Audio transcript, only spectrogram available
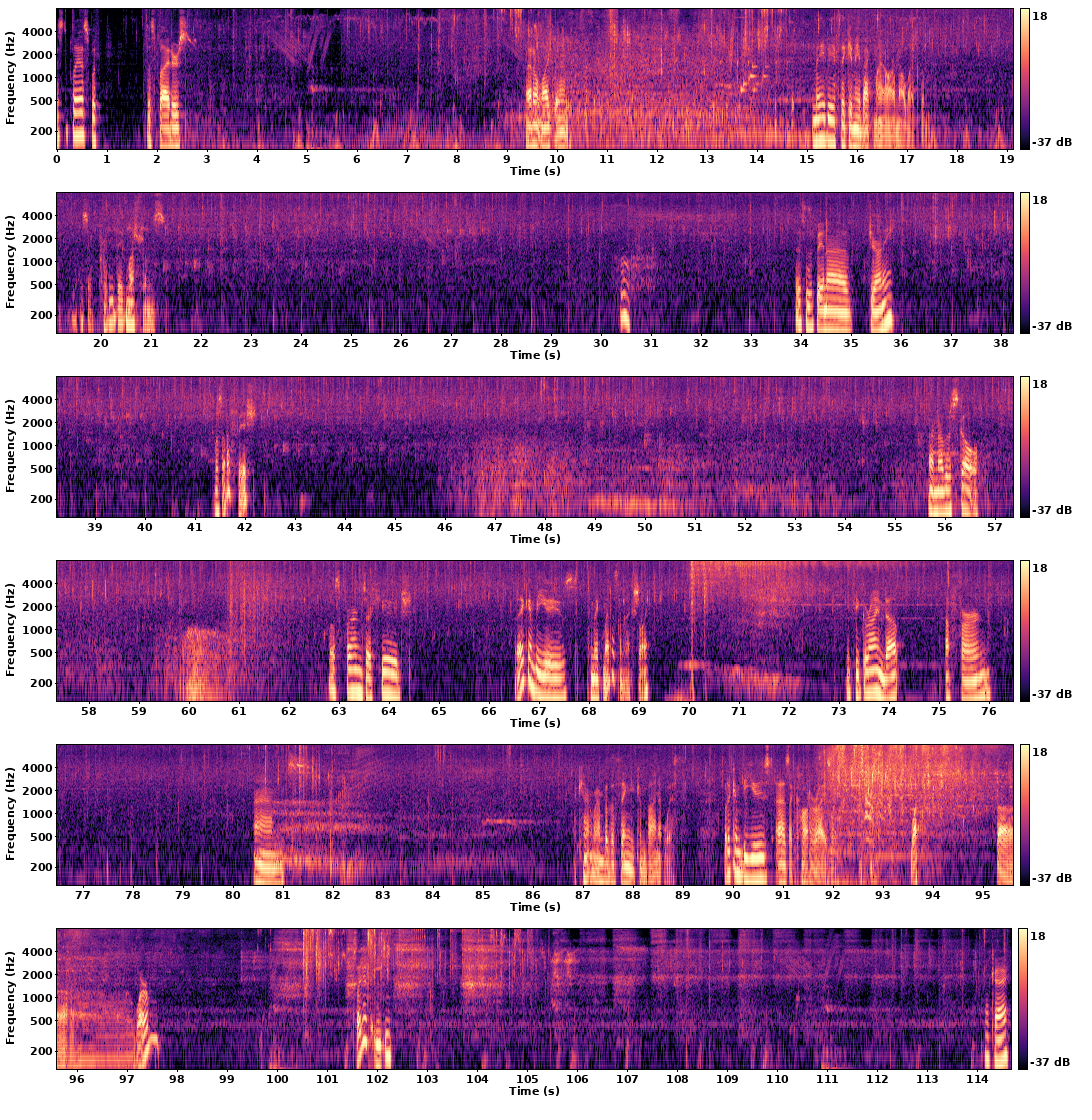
This the place with the spiders? I don't like them. Maybe if they give me back my arm, I'll like them. Those are pretty big mushrooms. Has been a journey. Was that a fish? Another skull. Those ferns are huge. They can be used to make medicine, actually. If you grind up a fern and I can't remember the thing you combine it with, but it can be used as a cauterizer. Worm? Was I just eaten? Okay.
